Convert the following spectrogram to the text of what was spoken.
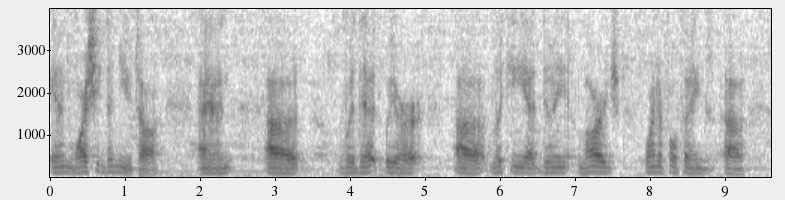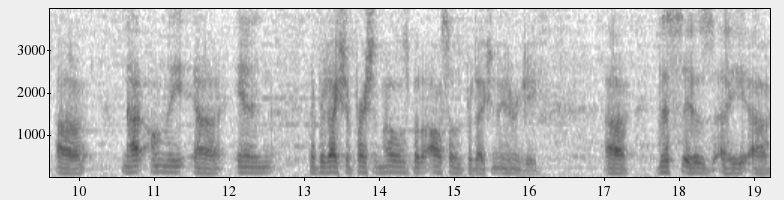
in Washington, Utah, and uh, with that we are uh, looking at doing large, wonderful things, uh, not only in the production of precious metals, but also the production of energy. this is a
